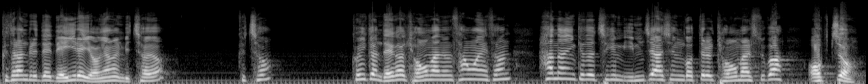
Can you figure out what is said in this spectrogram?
그 사람들이 내 내일에 영향을 미쳐요. 그렇죠? 그러니까 내가 경험하는 상황에선 하나님께서 지금 임재하시는 것들을 경험할 수가 없죠.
